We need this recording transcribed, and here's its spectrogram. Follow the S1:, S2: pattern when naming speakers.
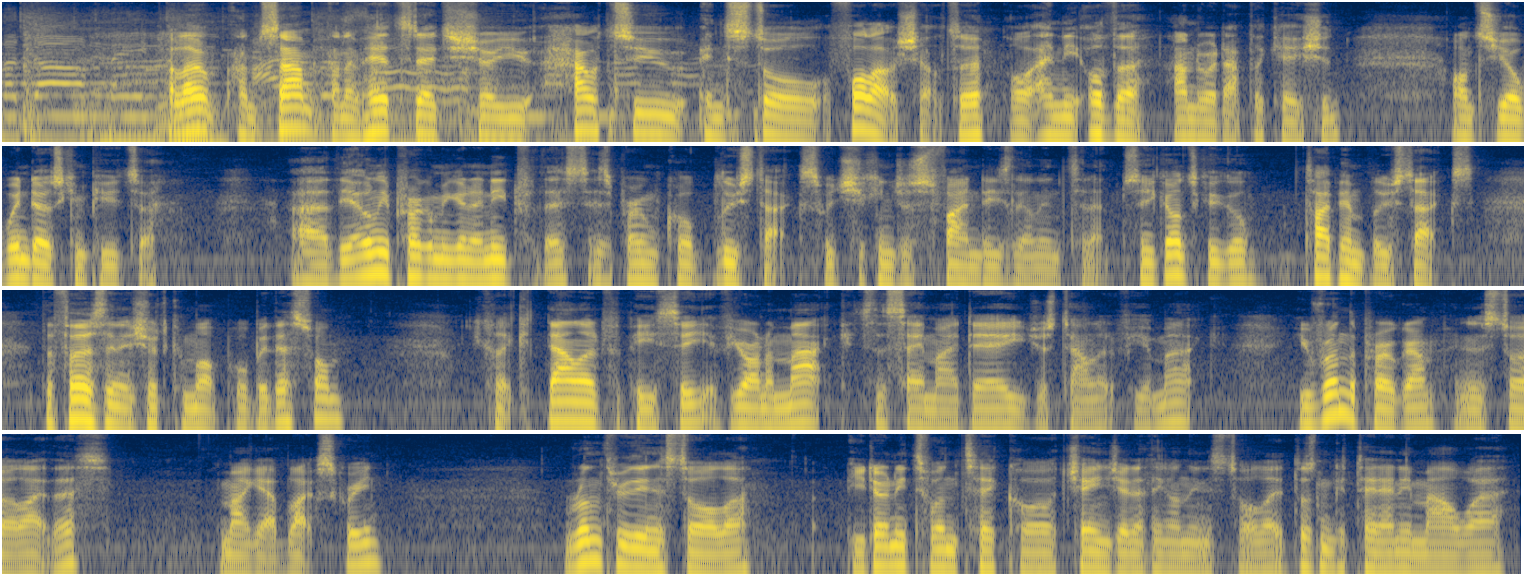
S1: Hello, I'm Sam and I'm here today to show you how to install Fallout Shelter or any other Android application onto your Windows computer. Uh, the only program you're going to need for this is a program called BlueStacks which you can just find easily on the internet. So you go onto Google, type in BlueStacks, the first thing that should come up will be this one. You click download for PC, if you're on a Mac it's the same idea, you just download it for your Mac. You run the program and install it like this, you might get a black screen. Run through the installer, you don't need to untick or change anything on the installer, it doesn't contain any malware.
